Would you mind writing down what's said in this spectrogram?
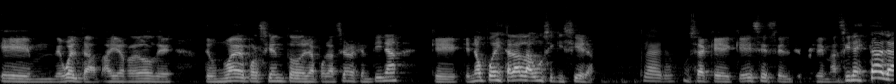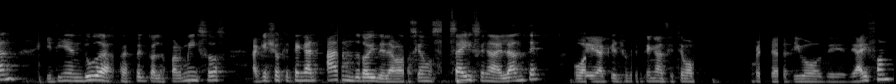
Eh, de vuelta, hay alrededor de un 9% de la población argentina que, no puede instalarla aún si quisiera. Claro. O sea que, ese es el problema. Si la instalan y tienen dudas respecto a los permisos, aquellos que tengan Android de la versión 6 en adelante o aquellos que tengan sistema operativo de, iPhone,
